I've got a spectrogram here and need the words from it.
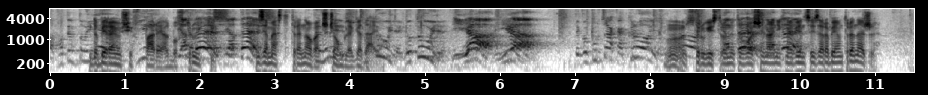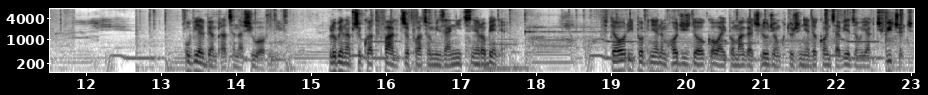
A potem to Dobierają się w pary albo w Ja trójki też, ja też. i zamiast trenować ciągle gadają. Gotuję, gotuję. I ja, i ja! Tego kurczaka, kroję. No, z drugiej strony to też, właśnie na ja nich też. najwięcej zarabiają trenerzy. Uwielbiam pracę na siłowni. Lubię na przykład fakt, że płacą mi za nic nie robienie. Teorii powinienem chodzić dookoła i pomagać ludziom, którzy nie do końca wiedzą jak ćwiczyć,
